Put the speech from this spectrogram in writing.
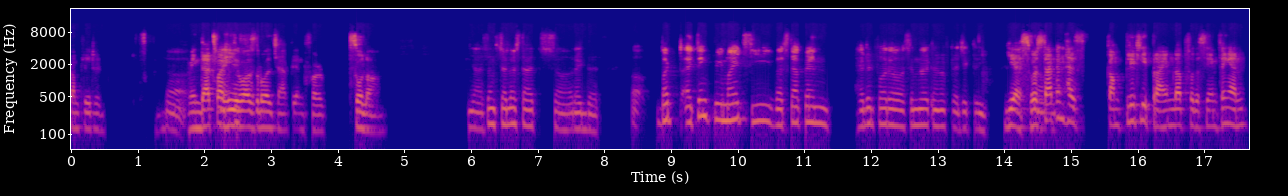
completed. Uh, I mean, that's why he was the world champion for so long. Yeah, some stellar stats uh, right there. Uh, but I think we might see Verstappen headed for a similar kind of trajectory. Yes, uh, Verstappen has completely primed up for the same thing. And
